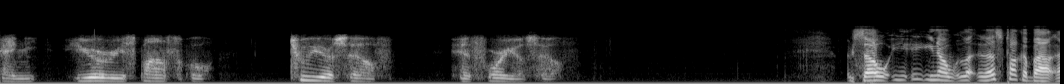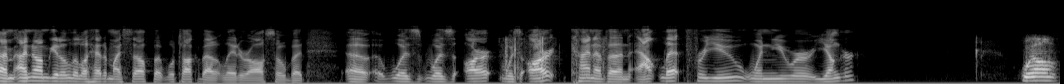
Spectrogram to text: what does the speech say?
and you're responsible to yourself and for yourself. So you, you know, let's talk about. I know I'm getting a little ahead of myself, but we'll talk about it later also. But uh, was was art was art kind of an outlet for you when you were younger? Well,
